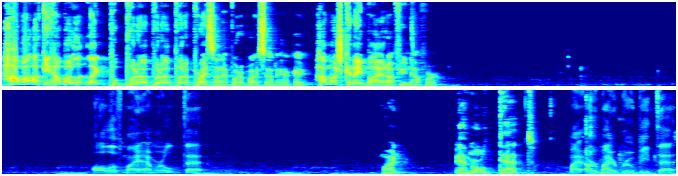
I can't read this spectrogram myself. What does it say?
How about okay? How about like put, put a put a put a price on it? Put a price on it. Okay. How much can I buy it off you now for? all of my emerald debt, What? Emerald debt? my or my ruby debt.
